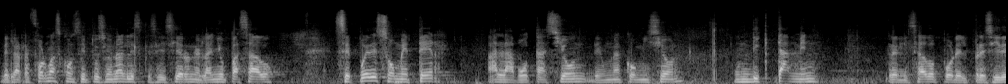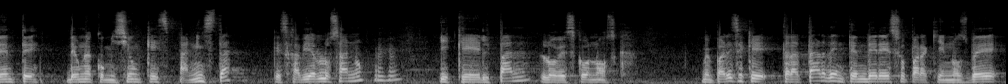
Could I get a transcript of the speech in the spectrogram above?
de las reformas constitucionales que se hicieron el año pasado, se puede someter a la votación de una comisión un dictamen realizado por el presidente de una comisión que es panista, que es Javier Lozano, y que el PAN lo desconozca. Me parece que tratar de entender eso para quien nos ve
